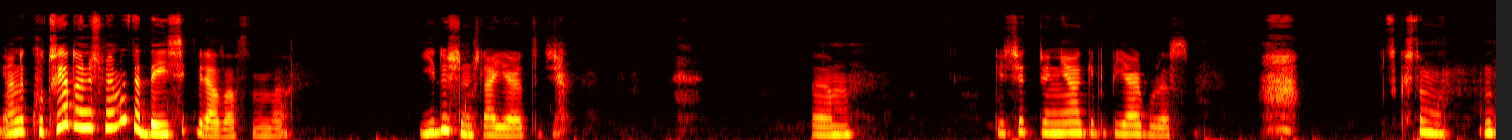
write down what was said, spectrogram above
Yani kutuya dönüşmemiz de değişik biraz aslında. İyi düşünmüşler yaratıcı. um, küçük dünya gibi bir yer burası. Sıkıştım mı?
